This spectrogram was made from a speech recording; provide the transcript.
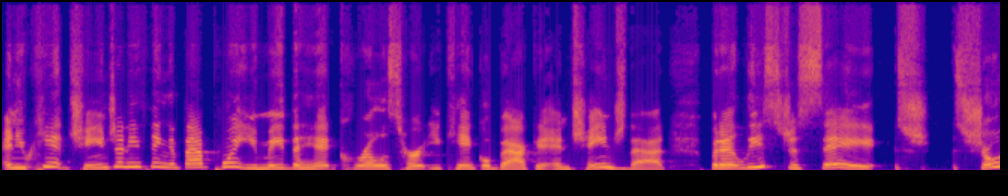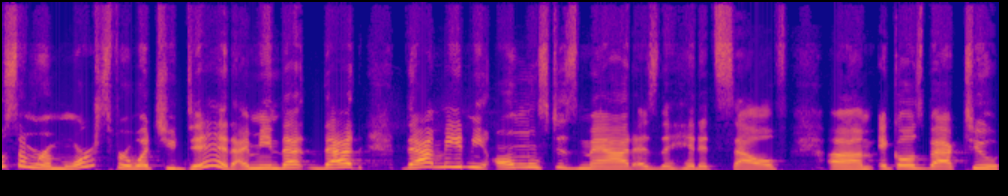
And you can't change anything at that point. You made the hit, Kirill is hurt. You can't go back and change that. But at least just say, show some remorse for what you did. I mean that that that made me almost as mad as the hit itself. Um, it goes back to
